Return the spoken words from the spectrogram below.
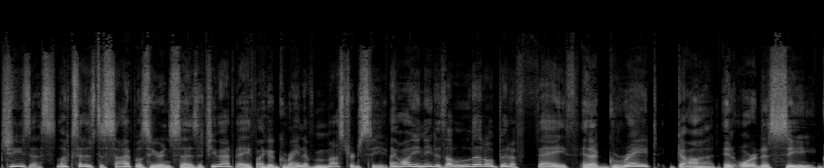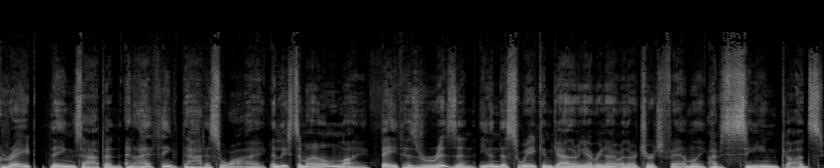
Jesus looks at his disciples here and says, If you had faith like a grain of mustard seed, like all you need is a little bit of faith in a great God in order to see great things happen. And I think that is why, at least in my own life, faith has risen. Even this week in gathering every night with our church family, I've seen God's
